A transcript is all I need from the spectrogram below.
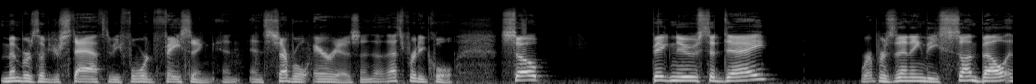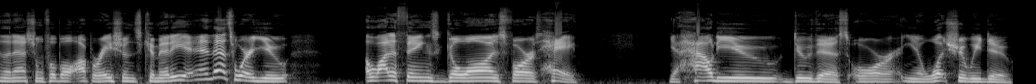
members of your staff to be forward facing in, in several areas, and that's pretty cool. So, big news today representing the Sun Belt in the National Football Operations Committee, and that's where you a lot of things go on as far as hey, yeah, how do you do this? Or, you know, what should we do?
